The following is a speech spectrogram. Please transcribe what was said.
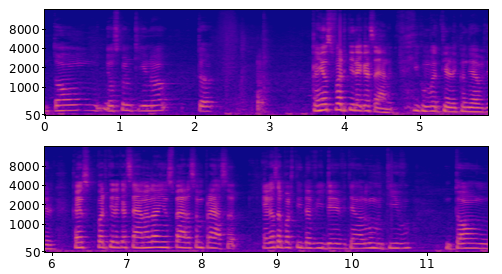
Então, nós continuamos. Quem se partilha com a cena, que compartilha com a partilha. Quem se partilha com a cena, lá, eu espero sem pressa. Essa partida do vídeo tem algum motivo. Então,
